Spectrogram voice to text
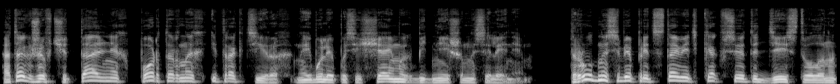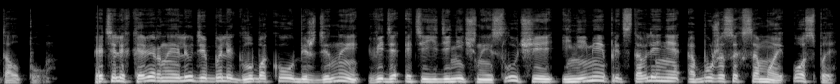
а также в читальнях, портерных и трактирах, наиболее посещаемых беднейшим населением. Трудно себе представить, как все это действовало на толпу. Эти легковерные люди были глубоко убеждены, видя эти единичные случаи и не имея представления об ужасах самой оспы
